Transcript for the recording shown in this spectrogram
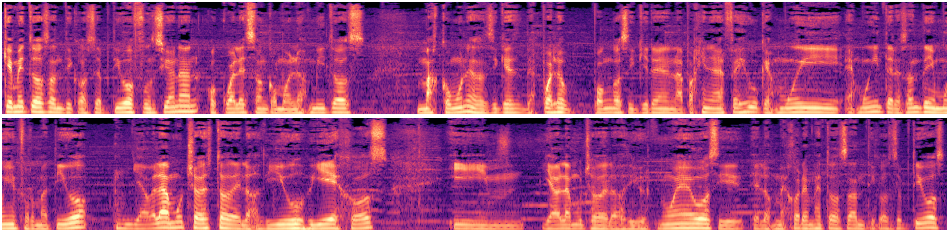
qué métodos anticonceptivos funcionan o cuáles son como los mitos más comunes, así que después lo pongo si quieren en la página de Facebook, es muy, es muy interesante y muy informativo. Y habla mucho de esto de los DIUs viejos y, y habla mucho de los DIUs nuevos y de los mejores métodos anticonceptivos.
